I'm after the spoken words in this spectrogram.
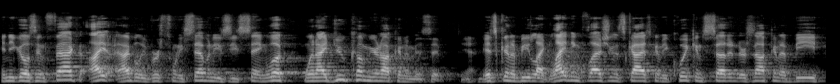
And he goes, in fact, I, I believe verse 27 is he's saying, look, when I do come, you're not going to miss it. Yeah. It's going to be like lightning flashing in the sky. It's going to be quick and sudden. There's not going to be,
